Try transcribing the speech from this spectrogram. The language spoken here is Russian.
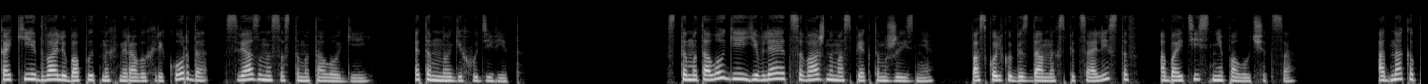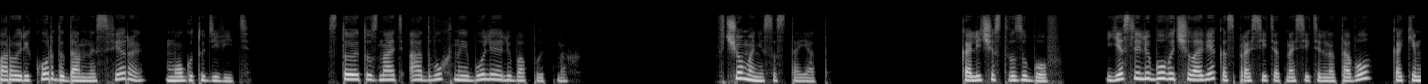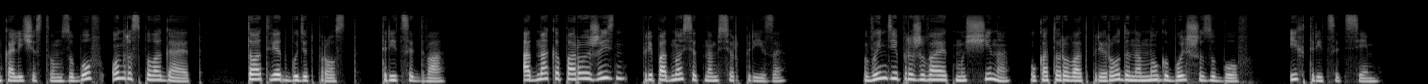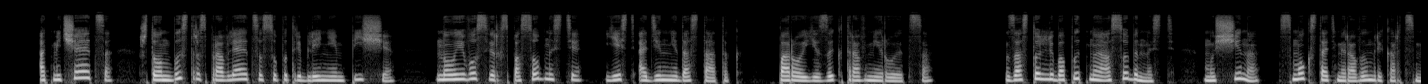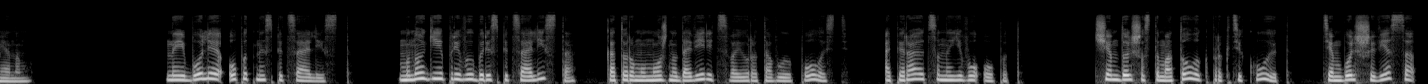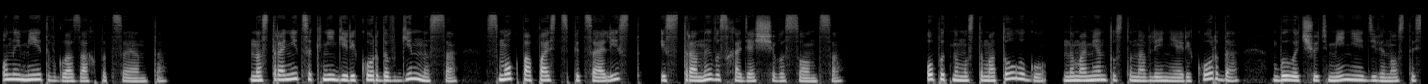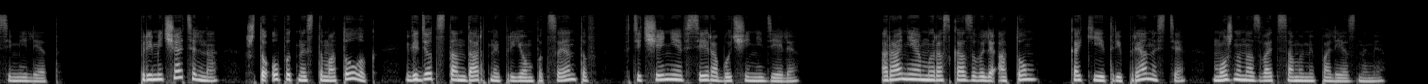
Какие два любопытных мировых рекорда связаны со стоматологией? Это многих удивит. Стоматология является важным аспектом жизни, поскольку без данных специалистов обойтись не получится. Однако порой рекорды данной сферы могут удивить. Стоит узнать о двух наиболее любопытных. В чем они состоят? Количество зубов. Если любого человека спросить относительно того, каким количеством зубов он располагает, то ответ будет прост – 32. Однако порой жизнь преподносит нам сюрпризы. В Индии проживает мужчина, у которого от природы намного больше зубов, их 37. Отмечается, что он быстро справляется с употреблением пищи, но у его сверхспособности есть один недостаток – порой язык травмируется. За столь любопытную особенность мужчина смог стать мировым рекордсменом. Наиболее опытный специалист. Многие при выборе специалиста, которому можно доверить свою ротовую полость, опираются на его опыт. Чем дольше стоматолог практикует, тем больше веса он имеет в глазах пациента. На странице книги рекордов Гиннесса смог попасть специалист из страны восходящего солнца. Опытному стоматологу на момент установления рекорда было чуть менее 97 лет. Примечательно – что опытный стоматолог ведет стандартный прием пациентов в течение всей рабочей недели. Ранее мы рассказывали о том, какие три пряности можно назвать самыми полезными.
